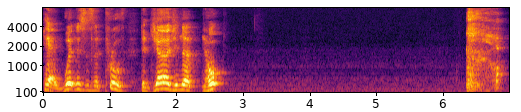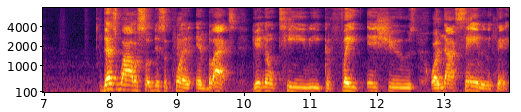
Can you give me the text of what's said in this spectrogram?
had witnesses and proof, the judge and them, nope. That's why I was so disappointed in blacks getting on TV, conflate issues, or not saying anything.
